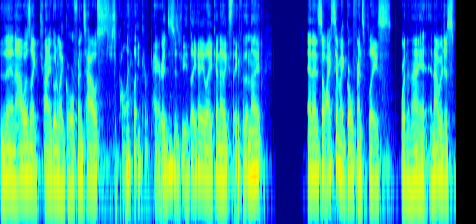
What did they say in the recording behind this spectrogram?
And then I was like trying to go to my girlfriend's house, just calling like her parents, just be like, hey, like, can I like stay for the night? And then so I sat my girlfriend's place for the night and I was just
